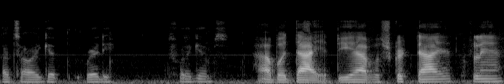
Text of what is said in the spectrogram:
that's how I get ready for the games. How about diet? Do you have a strict diet plan?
